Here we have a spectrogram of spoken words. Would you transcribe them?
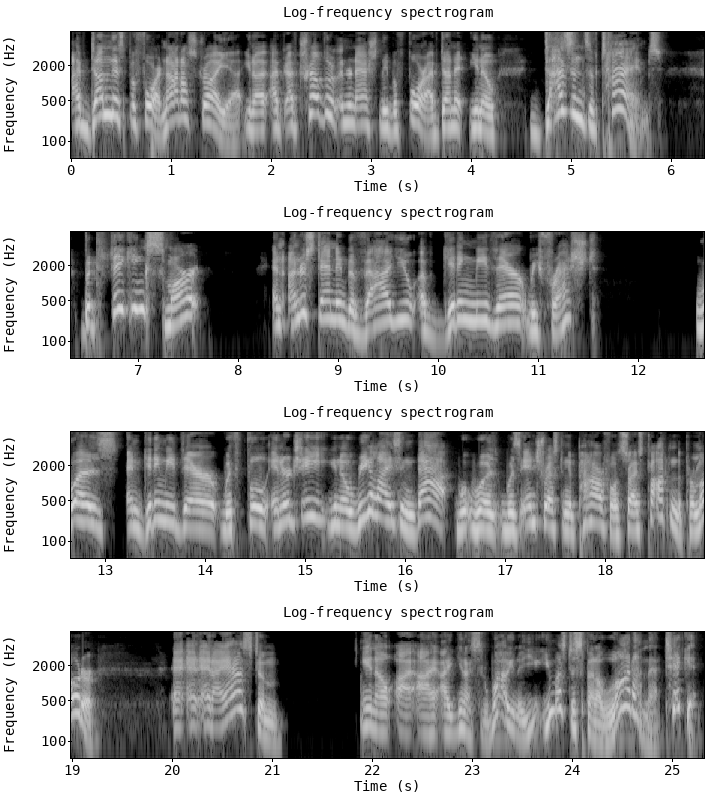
I've done this before, not Australia. You know, I've, I've traveled internationally before. I've done it, you know, dozens of times. But thinking smart and understanding the value of getting me there refreshed was and getting me there with full energy you know realizing that w- was was interesting and powerful so i was talking to the promoter and, and i asked him you know I, I you know i said wow you know you, you must have spent a lot on that ticket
